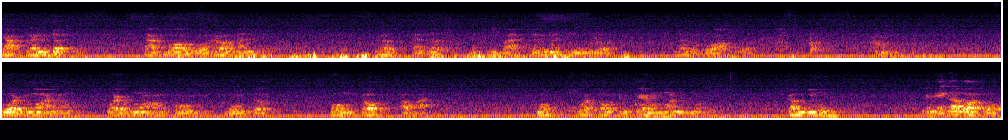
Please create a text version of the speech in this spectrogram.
chặt lên được chặt bo vô rồi hành rồi hành rồi đi bắt thứ nó không วกัวโต๊ะถึงแก้มม่นหมดกำยู่อย่างนี้ก็บอกตก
